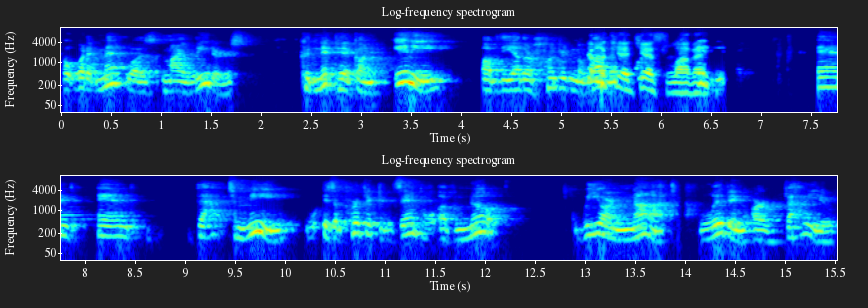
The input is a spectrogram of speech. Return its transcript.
But what it meant was my leaders could nitpick on any of the other 111. Don't you just love it? And and that to me is a perfect example of no, we are not living our value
